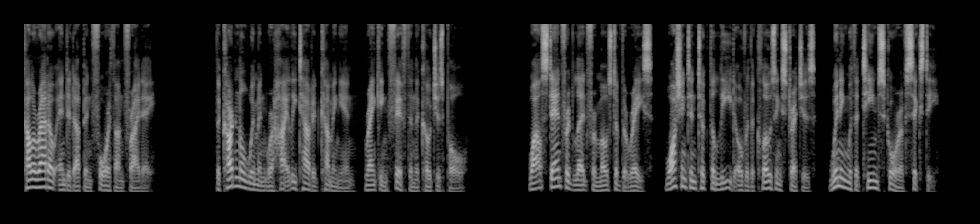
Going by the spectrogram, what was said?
Colorado ended up in fourth on Friday. The Cardinal women were highly touted coming in, ranking fifth in the coaches poll. While Stanford led for most of the race, Washington took the lead over the closing stretches, winning with a team score of 60.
